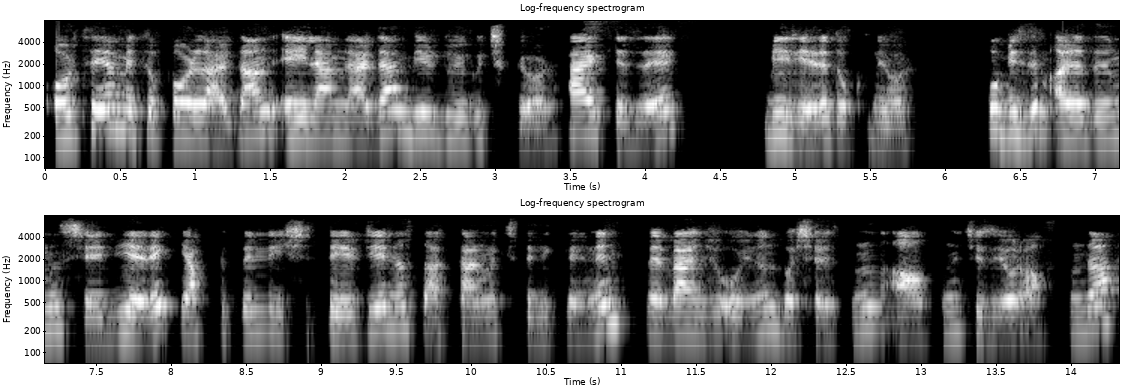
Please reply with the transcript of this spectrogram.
Ortaya metaforlardan, eylemlerden bir duygu çıkıyor. Herkese bir yere dokunuyor. Bu bizim aradığımız şey diyerek yaptıkları işi seyirciye nasıl aktarmak istediklerinin ve bence oyunun başarısının altını çiziyor aslında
